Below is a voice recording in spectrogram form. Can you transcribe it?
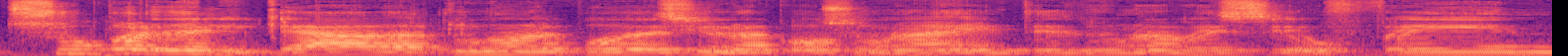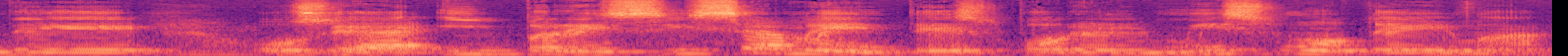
súper delicada, tú no le puedes decir una cosa a una gente, de una vez se ofende, o sea, y precisamente es por el mismo tema,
